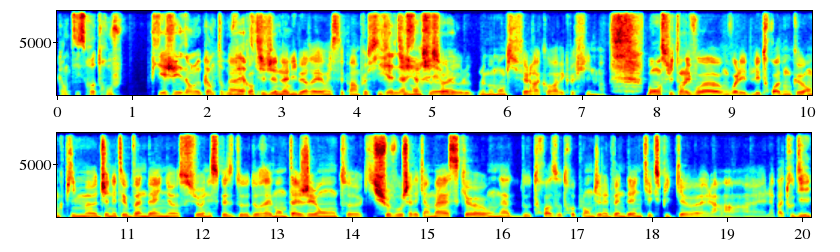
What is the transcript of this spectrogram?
quand il se retrouve piégé dans le Quantum Ah, Verse. quand ils viennent la libérer, oui, c'est pas impossible. ils viennent la effectivement, que ce chercher, soit ouais. le, le- le moment qui fait le raccord avec le film. Bon, ensuite, on les voit, on voit les, les trois, donc euh, Hank Pym, euh, Janet et Hope Van Dyne, euh, sur une espèce de, de Raymanta géante euh, qui chevauche avec un masque. Euh, on a deux, trois autres plans de Janet Van Dyne qui expliquent qu'elle a, elle a pas tout dit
